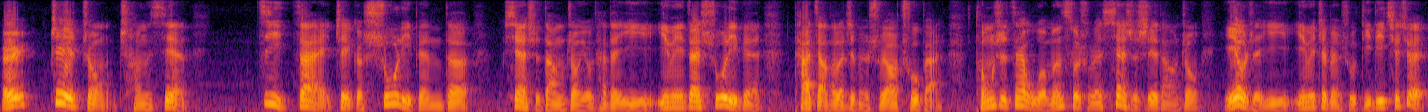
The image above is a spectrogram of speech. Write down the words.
而这种呈现，既在这个书里边的。现实当中有它的意义，因为在书里边他讲到了这本书要出版，同时在我们所处的现实世界当中也有着意义，因为这本书的的确确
